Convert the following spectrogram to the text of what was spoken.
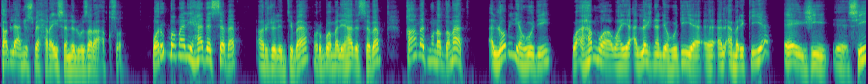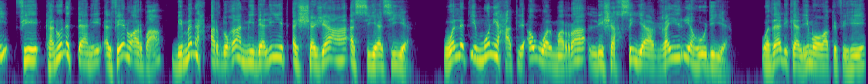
قبل أن يصبح رئيسا للوزراء أقصد. وربما لهذا السبب أرجو الانتباه ربما لهذا السبب قامت منظمات اللوبي اليهودي وأهم وهي اللجنة اليهودية الأمريكية AGC في كانون الثاني 2004 بمنح أردوغان ميدالية الشجاعة السياسية والتي منحت لأول مرة لشخصية غير يهودية وذلك لمواقفه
